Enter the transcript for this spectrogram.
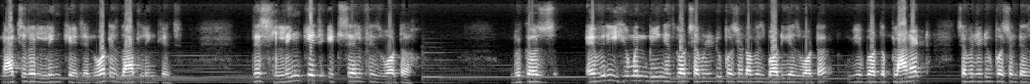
natural linkage. And what is that linkage? This linkage itself is water. Because every human being has got 72% of his body as water. We've got the planet 72% as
